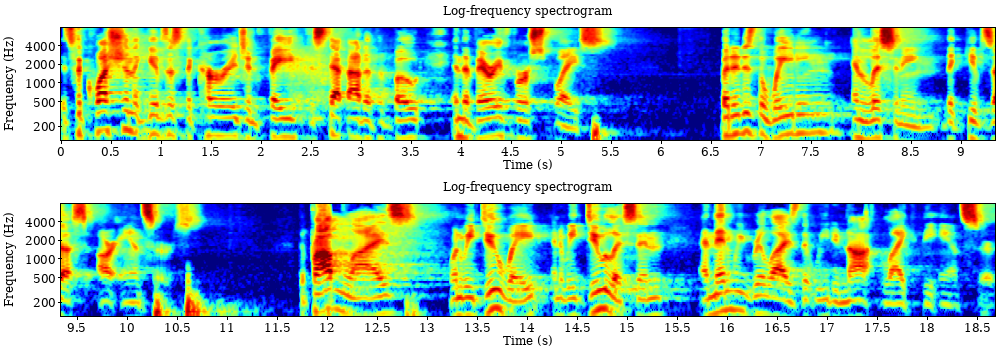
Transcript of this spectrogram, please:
It's the question that gives us the courage and faith to step out of the boat in the very first place. but it is the waiting and listening that gives us our answers. The problem lies when we do wait and we do listen, and then we realize that we do not like the answer.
